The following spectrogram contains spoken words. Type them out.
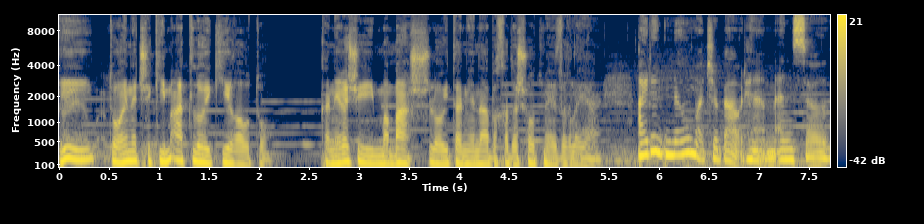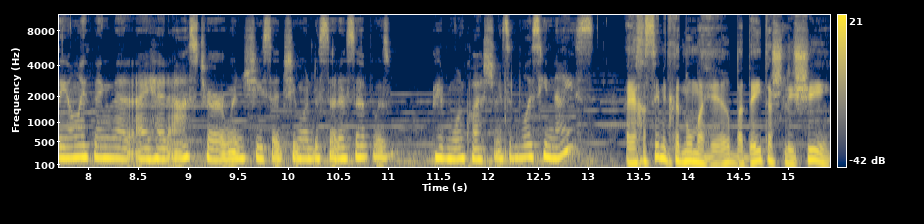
היא טוענת שכמעט לא הכירה אותו. כנראה שהיא ממש לא התעניינה בחדשות מעבר לים. I didn't know much about him, and so the only thing that I had asked her when she said she wanted to set us up was I had one question. I said, Well, is he nice? היחסים התקדמו מהר, בדייט השלישי,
